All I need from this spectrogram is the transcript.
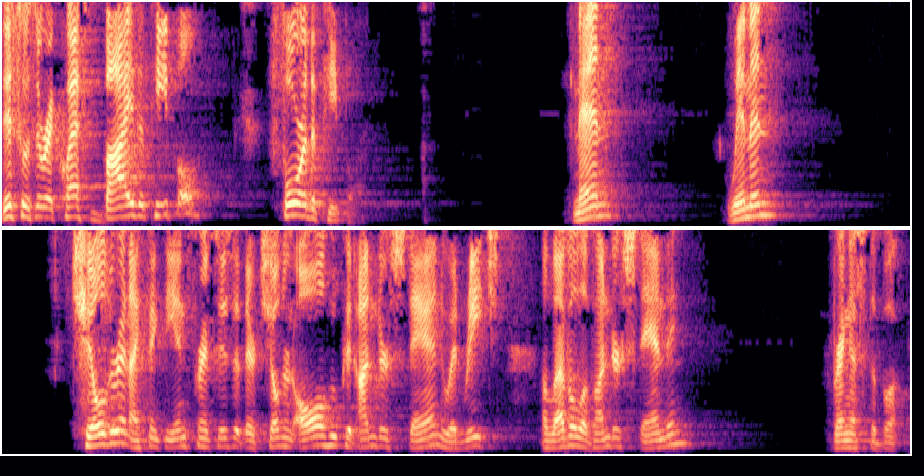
This was a request by the people for the people. Men, women, children. I think the inference is that they're children, all who could understand, who had reached a level of understanding, bring us the book.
